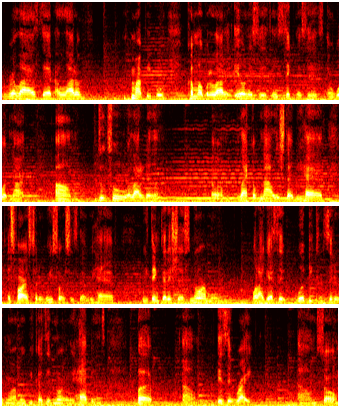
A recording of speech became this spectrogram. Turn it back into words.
realized that a lot of my people come up with a lot of illnesses and sicknesses and whatnot um, due to a lot of the um, lack of knowledge that we have as far as to the resources that we have. We think that it's just normal. Well, I guess it would be considered normal because it normally happens, but um, is it right? Um, so,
